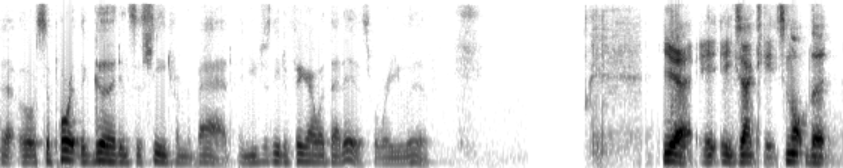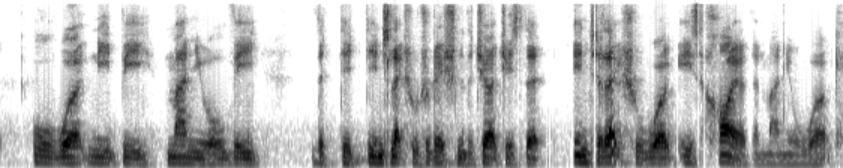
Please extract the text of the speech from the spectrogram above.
uh, or support the good and secede from the bad. And you just need to figure out what that is for where you live. Yeah, exactly. It's not that all work need be manual. The, the, the, the intellectual tradition of the church is that intellectual work is higher than manual work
